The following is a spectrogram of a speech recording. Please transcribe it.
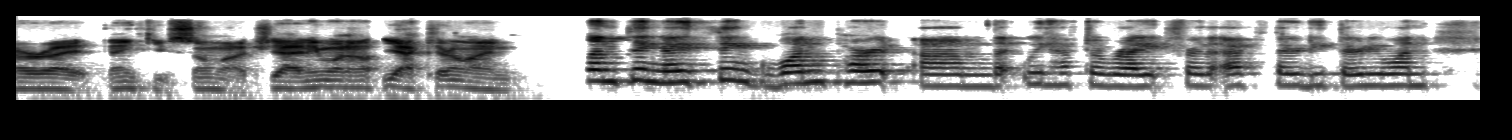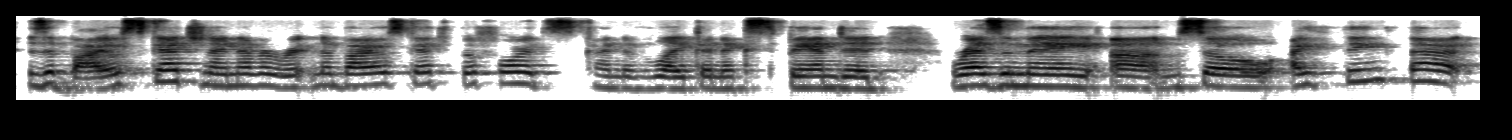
All right, thank you so much. Yeah, anyone else? Yeah, Caroline, one thing I think one part um, that we have to write for the F3031 is a bio sketch, and I never written a bio sketch before. It's kind of like an expanded resume. Um, so I think that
